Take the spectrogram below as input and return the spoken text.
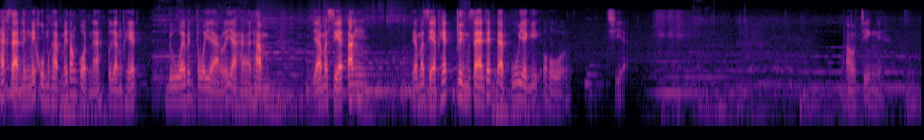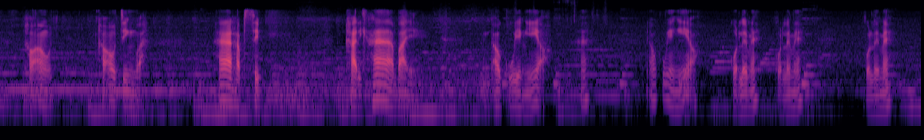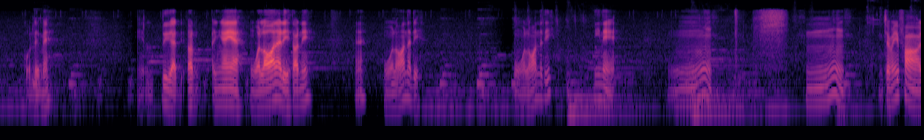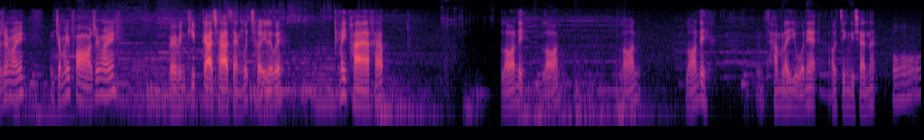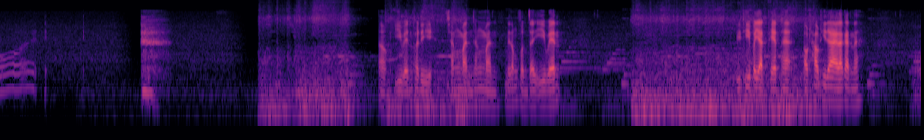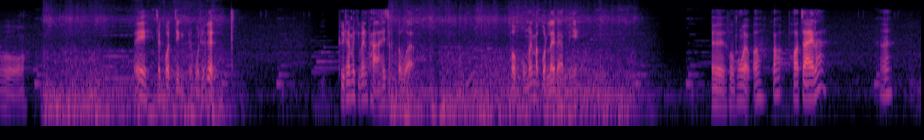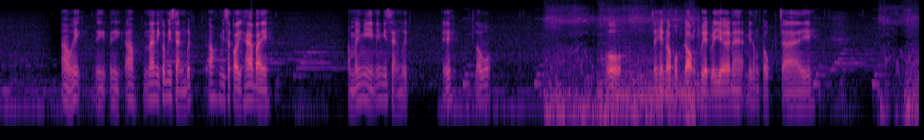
แพ็กแสนหนึ่งไม่คุ้มครับ ไม่ต้องกดนะ เปลืองเพชรดูไว้เป็นตัวอย่างแล้วอย่าหาทำอย่ามาเสียตังค์อย่ามาเสียเพชรหนึ่งแสนเพชรแบบกูอย่างนี้ โอ้โห เชี่ย เอาจริงไงเขาเอา เขาเอาจริงว่ะห้าทับสิบขาดอีกห้าใบ เอากูอย่างนี้เหรอ ฮะ เอากูอย่างนี้เหรอ กดเลยไหม กดเลยไหม กดเลยไหมกดเลยไหมเดือดตอนยังไงอะหัวร้อนอะดิตอนนี้ฮะหัวร้อนอะดิหัวร้อนอะดินี่แน่อืมอืมจะไม่ฝ่อใช่ไหมมึงจะไม่ฝ่อใช่ไหมกลายเป็นคลิปกาชาแสงมืดเฉยเลยเว้ยไม่พาครับ ร้อนดิร้อน ร้อน ร้อนดิ ทำอะไรอยู่วะเนี่ย เอาจริงดิฉันนะ โอ้ยเอาอีเวนต์พอดี ช่างมัน ช่างมัน ไม่ต้องสนใจอีเวนต์ วิธีประหยัดเพชรฮะ เอาเท่าที่ได้แล้วกันนะ โอ้โห เอ้ย จะกดจริง โอ้โห ถ้าเกิด คือถ้าไม่คิดมันผ่าให้สักตัว ผมคงไม่มากดอะไรแบบนี้ ออผมคงแบบเออก็พอใจละฮะอ้าวเฮ้ยนี่นี่อ้าวหน้านี้ก็มีแสงมืดอ้าวมีสกอร์อีกห้าใบอะไม่มีไม่มีแสงมืด เอ๊ะแล้วโอ้ จะเห็นว่าผมดองเควสไว้เยอะนะฮะ ไม่ต้องตกใจ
